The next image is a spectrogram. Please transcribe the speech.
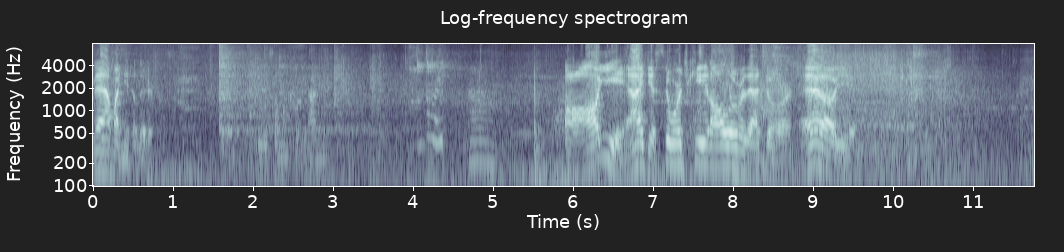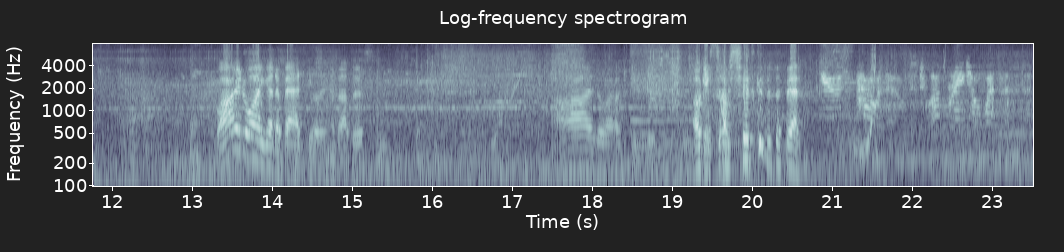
Nah, I might need it later. Maybe someone come behind me. Alright. Oh yeah, I just storage keyed all over that door. Hell yeah. Why do I get a bad feeling about this? Why do I... Okay, okay some shit's gonna hit the fan. Use power nodes to upgrade your weapons and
